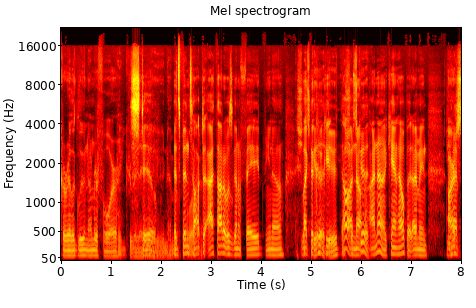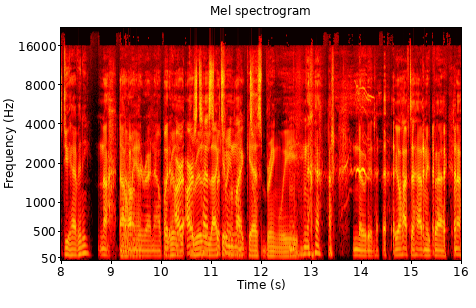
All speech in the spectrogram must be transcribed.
Gorilla Glue number four. Gorilla Still, number it's been four. talked. I thought it was gonna fade. You know, like the good, cookie. dude. That oh no, good. I know. I can't help it. I mean, Do you, ours. have, do you have any? nah, not Oh, on me right now. I But really- our, I ours really tests like between like guests bring weed. noted. You'll have to have me back. No,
